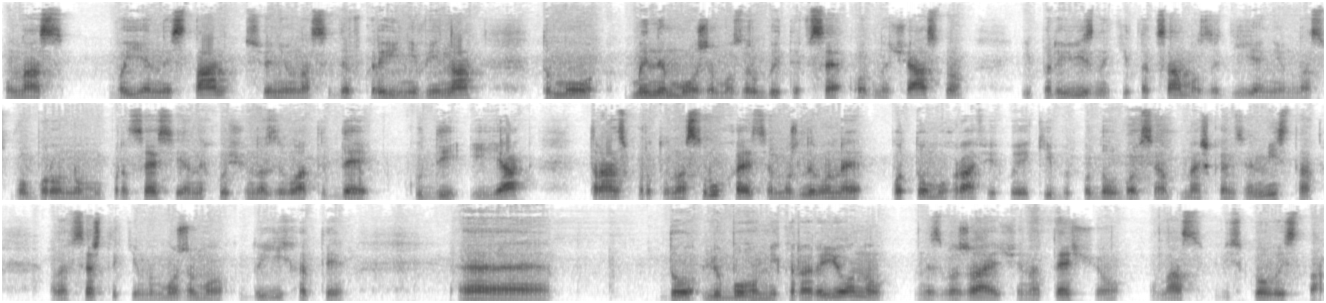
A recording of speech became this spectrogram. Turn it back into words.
у нас воєнний стан, сьогодні у нас іде в країні війна, тому ми не можемо зробити все одночасно. і перевізники так само задіяні в нас в оборонному процесі. Я не хочу називати де, куди і як. Транспорт у нас рухається, можливо, не по тому графіку, який би подобався мешканцям міста, але все ж таки ми можемо доїхати е, до любого мікрорайону, незважаючи на те, що у нас військовий стан.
